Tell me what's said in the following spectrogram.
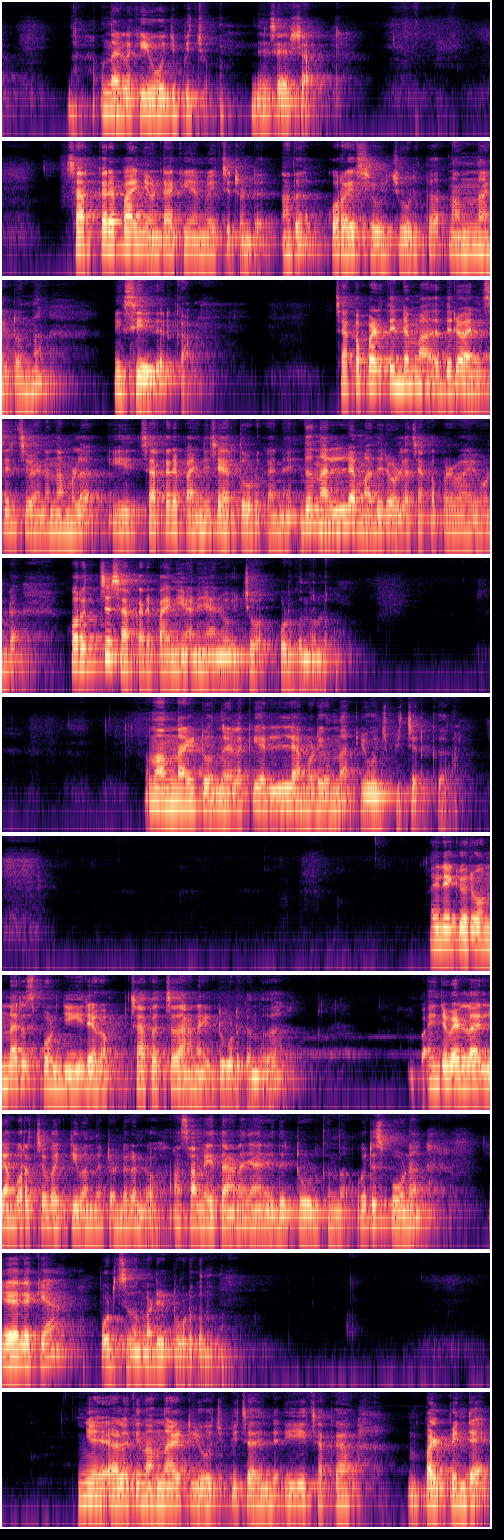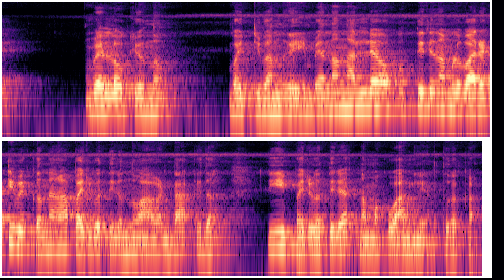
ഒന്ന് ഇളക്കി യോജിപ്പിച്ചു. ഇതിന് ശേഷം ശർക്കരപ്പാനി ഉണ്ടാക്കി ഞാൻ വെച്ചിട്ടുണ്ട്. അത് കുറേശ്ശെ ഒഴിച്ചു കൊടുത്ത് നന്നായിട്ടൊന്ന് മിക്സ് ചെയ്തെടുക്കാം. ചക്കപ്പഴത്തിന്റെ മധുരം അനുസരിച്ച് വേണം നമ്മൾ ഈ ശർക്കര പാനി ചേർത്ത് കൊടുക്കാൻ. ഇത് നല്ല മധുരമുള്ള ചക്കപ്പഴമായതുകൊണ്ട് കുറച്ച് ശർക്കരപ്പാനിയാണ് ഞാൻ ഒഴിച്ച് കൊടുക്കുന്നുള്ളൂ. നന്നായിട്ട് ഒന്ന് ഇളക്കി എല്ലാം കൂടി ഒന്ന് യോജിപ്പിച്ചെടുക്കുക. അതിലേക്ക് ഒരു ഒന്നര സ്പൂൺ ജീരകം ചതച്ചതാണ് ഇട്ട് കൊടുക്കുന്നത്. അതിന്റെ വെള്ളം എല്ലാം കുറച്ച് വറ്റി വന്നിട്ടുണ്ട് കണ്ടോ? ആ സമയത്താണ് ഞാൻ ഇതിട്ട് കൊടുക്കുന്നത്. ഒരു സ്പൂണ് ഏലയ്ക്ക പൊടിച്ചതും കൂടി ഇട്ട് കൊടുക്കുന്നു. ഇനി ഇളക്കി നന്നായിട്ട് യോജിപ്പിച്ച് അതിന്റെ ഈ ചക്ക പൾപ്പിന്റെ വെള്ളമൊക്കെ ഒന്ന് വറ്റി വന്നു കഴിയുമ്പോൾ എന്നാൽ നല്ല ഒത്തിരി നമ്മൾ വരട്ടി വെക്കുന്ന ആ പരുവത്തിനൊന്നും ആകണ്ട. ഇതാ ഈ പരുവത്തിൽ നമുക്ക് വാങ്ങിയെടുത്ത് വെക്കാം.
